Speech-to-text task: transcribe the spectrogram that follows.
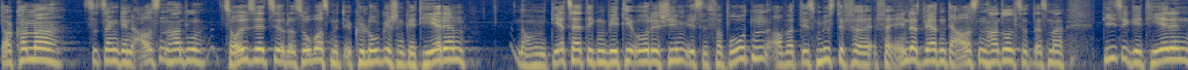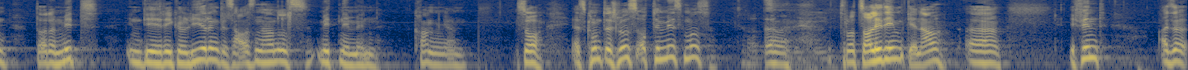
da kann man sozusagen den Außenhandel, Zollsätze oder sowas mit ökologischen Kriterien nach dem derzeitigen WTO-Regime ist es verboten, aber das müsste ver verändert werden, der Außenhandel, sodass man diese Kriterien da mit in die Regulierung des Außenhandels mitnehmen kann. Ja. So, jetzt kommt der Schlussoptimismus. Trotz, äh, trotz alledem, genau. Äh, ich finde, also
